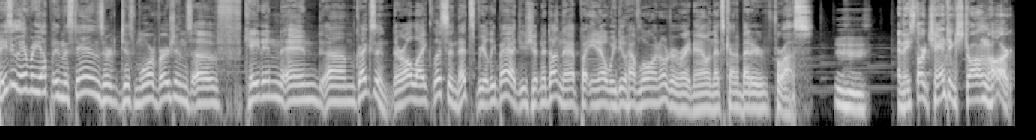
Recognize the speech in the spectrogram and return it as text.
basically everybody up in the stands are just more versions of Caden and um, Gregson. They're all like, "Listen, that's really bad. You shouldn't have done that." But you know, we do have law and order right now, and that's kind of better for us. hmm And they start chanting strong heart.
